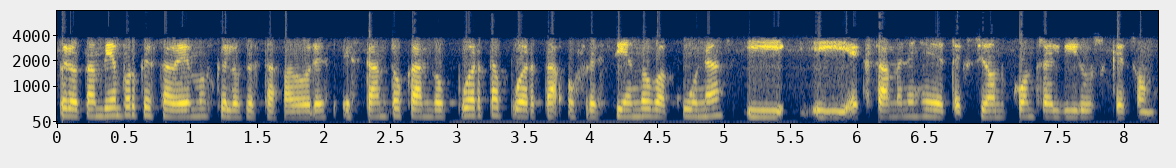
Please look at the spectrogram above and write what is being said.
pero también porque sabemos que los estafadores están tocando puerta a puerta ofreciendo vacunas y, y exámenes de detección contra el virus que son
